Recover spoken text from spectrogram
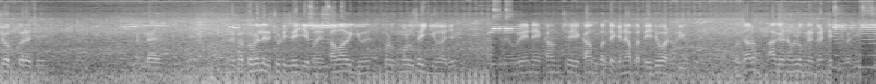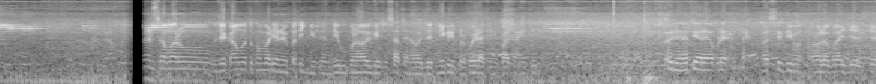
જોબ કરે છે. એટલે એને કરતો વહેલી છૂટી થઈ જાય પણ કામ આવી ગયું થોડુંક મોડું થઈ ગયું આજે. હવે એને કામ છે, એ કામ પતે કે ના પતે એ જોવાનું રહ્યું. તો ચાલો, આગળના વ્લોગને કન્ટિન્યુ કરીએ. ફ્રેન્ડ્સ અમારું જે કામ હતું ખંભાળિયાનું પતી ગયું છે દીવું પણ આવી ગઈ છે, સાથે હવે નીકળી પણ પડ્યા છે પાછા અહીંથી. અને અત્યારે આપણે હસ્તીમાં ઓલા ભાઈ જે છે,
